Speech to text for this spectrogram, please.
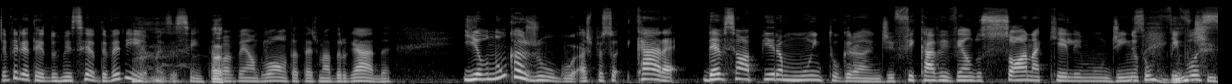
Deveria ter dormido cedo, deveria, mas assim, tava vendo ontem até de madrugada. E eu nunca julgo as pessoas. Cara, deve ser uma pira muito grande ficar vivendo só naquele mundinho. São E 20. você.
